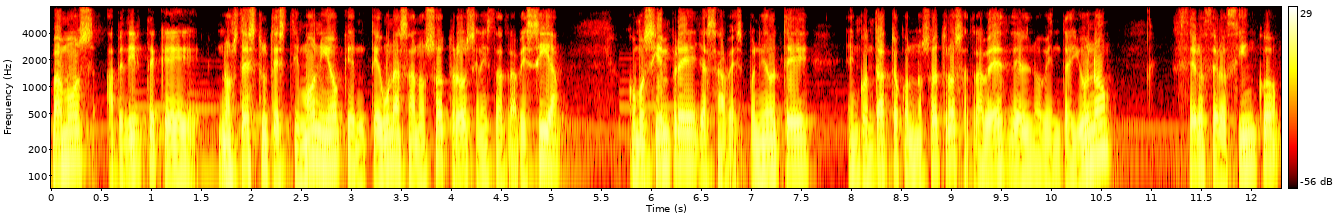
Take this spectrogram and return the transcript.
Vamos a pedirte que nos des tu testimonio, que te unas a nosotros en esta travesía. Como siempre, ya sabes, poniéndote en contacto con nosotros a través del 91 005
